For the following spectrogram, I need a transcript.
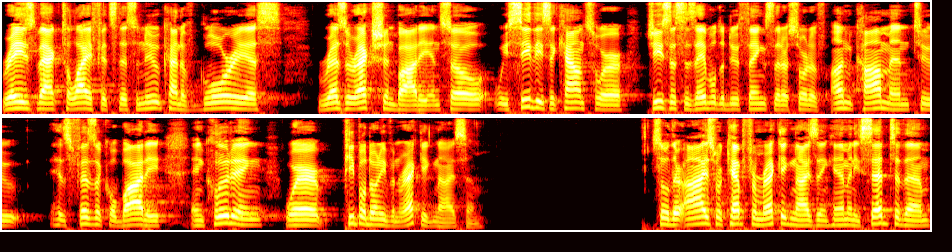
raised back to life, it's this new kind of glorious resurrection body. And so we see these accounts where Jesus is able to do things that are sort of uncommon to his physical body, including where people don't even recognize him. So their eyes were kept from recognizing him, and he said to them,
